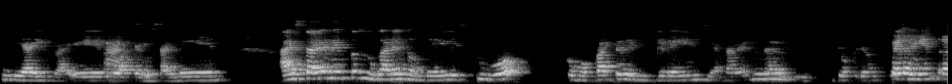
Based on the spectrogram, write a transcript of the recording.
iría a Israel o a Ah, sí. Jerusalén, a estar en estos lugares donde él estuvo como parte de mi creencia, ¿sabes? O sea, yo creo en pero ahí entra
